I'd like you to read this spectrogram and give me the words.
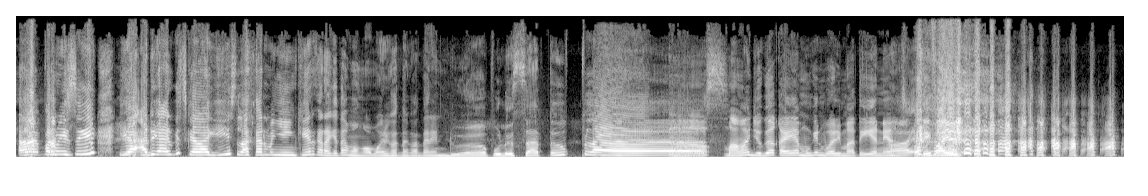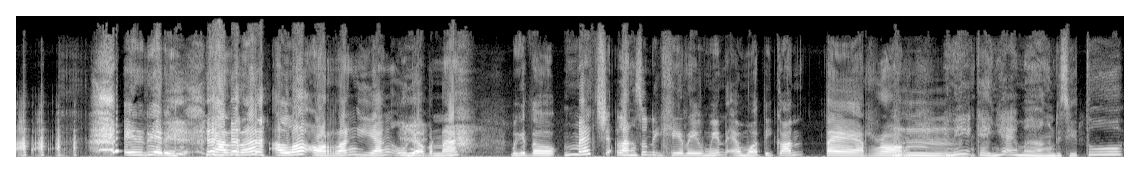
Eh, permisi, ya adik-adik sekali lagi silahkan menyingkir karena kita mau ngomongin konten-konten yang 21 Eh, plus. Mama juga kayaknya mungkin boleh dimatiin ya Oh, iya. Spotify. ini dia nih karena lo orang yang udah pernah begitu match langsung dikirimin emoticon terong Mm-mm. ini kayaknya emang di situ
